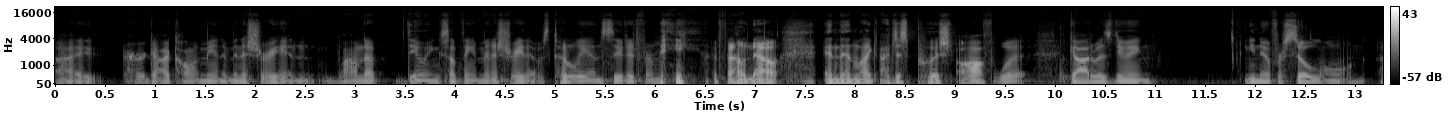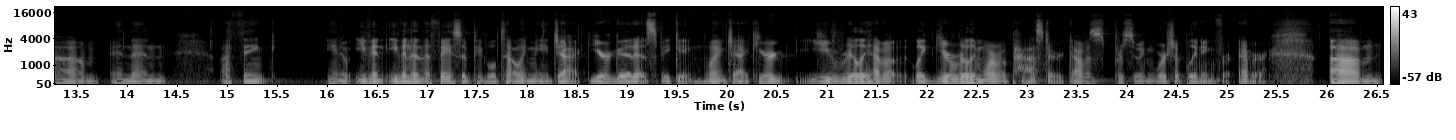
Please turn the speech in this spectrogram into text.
i heard god calling me into ministry and wound up doing something in ministry that was totally unsuited for me i found out. And then like i just pushed off what god was doing you know for so long. Um, and then i think you know even even in the face of people telling me jack you're good at speaking. Like jack you're you really have a like you're really more of a pastor. I was pursuing worship leading forever. Um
